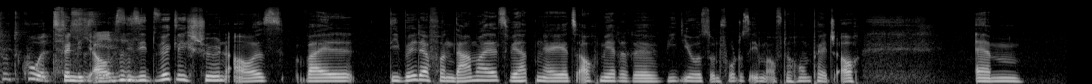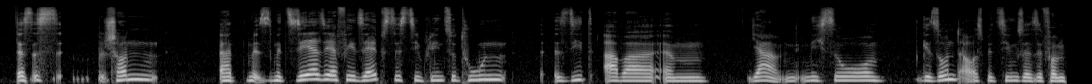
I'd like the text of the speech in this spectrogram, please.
tut gut. Finde ich auch. Sie sieht wirklich schön aus, weil die Bilder von damals, wir hatten ja jetzt auch mehrere Videos und Fotos eben auf der Homepage auch. Ähm, das ist schon, hat mit sehr, sehr viel Selbstdisziplin zu tun, sieht aber ähm, ja nicht so gesund aus, beziehungsweise vom,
